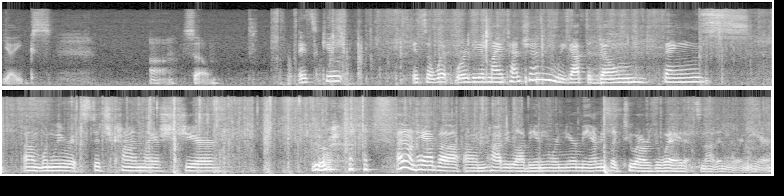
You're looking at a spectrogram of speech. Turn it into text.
yikes. Uh, so it's cute. It's a whip worthy of my attention. We got the dome things um, when we were at StitchCon last year. We were I don't have a um, Hobby Lobby anywhere near me. I mean, it's like two hours away. That's not anywhere near.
